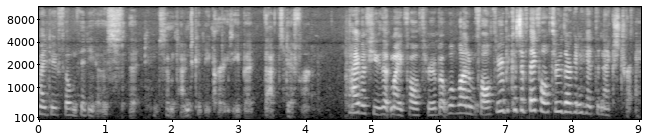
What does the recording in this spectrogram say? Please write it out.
I do film videos that sometimes can be crazy, but that's different. I have a few that might fall through, but we'll let them fall through because if they fall through, they're going to hit the next tray.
